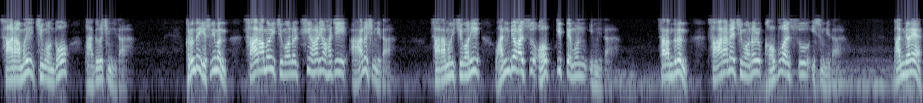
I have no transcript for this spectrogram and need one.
사람의 증언도 받으십니다. 그런데 예수님은 사람의 증언을 취하려 하지 않으십니다. 사람의 증언이 완벽할 수 없기 때문입니다. 사람들은 사람의 증언을 거부할 수 있습니다. 반면에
